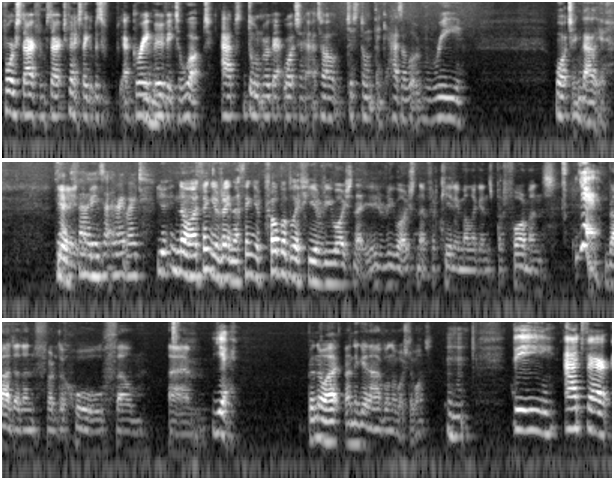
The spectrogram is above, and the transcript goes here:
four star from start to finish. Like it was a great Mhm. movie to watch. I don't regret watching it at all. Just don't think it has a lot of re watching value. Is Yeah, I mean- is that the right word? you, no, I think you're right. And I think you're probably if you're rewatching it, you're rewatching it for Carey Mulligan's performance Yeah, rather than for the whole film. Um, yeah. but no, I, and again, I've only watched it once. The advert,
